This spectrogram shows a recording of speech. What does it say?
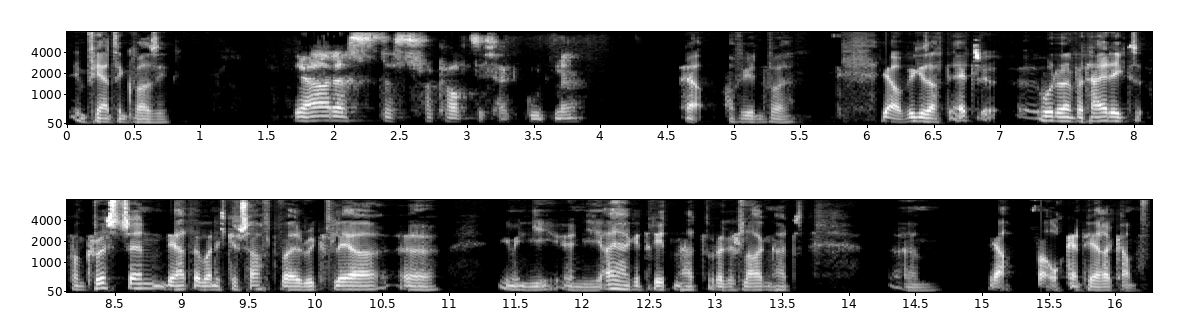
im Fernsehen quasi. Ja, das, das verkauft sich halt gut, ne? Ja, auf jeden Fall. Ja, wie gesagt, Edge wurde dann verteidigt von Christian, der hat es aber nicht geschafft, weil Ric Flair äh, ihm in die, in die Eier getreten hat oder geschlagen hat. Ähm, ja, war auch kein fairer Kampf.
